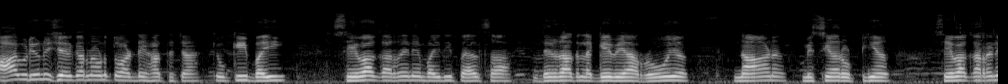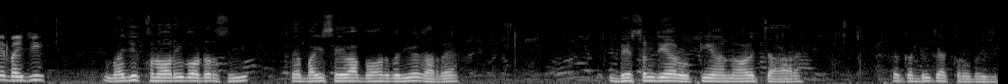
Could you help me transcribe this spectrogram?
ਆਹ ਵੀਡੀਓ ਨੂੰ ਸ਼ੇਅਰ ਕਰਨਾ ਹੁਣ ਤੁਹਾਡੇ ਹੱਥ 'ਚ ਆ ਕਿਉਂਕਿ ਬਾਈ ਸੇਵਾ ਕਰ ਰਹੇ ਨੇ ਬਾਈ ਦੀ ਪੈਲਸ ਆ। ਦਿਨ ਰਾਤ ਲੱਗੇ ਹੋਏ ਆ ਰੋਜ਼। ਨਾਨ ਮਿੱਸੀਆਂ ਰੋਟੀਆਂ। ਸੇਵਾ ਕਰ ਰਹੇ ਨੇ ਬਾਈ ਜੀ? ਬਾਈ ਜੀ ਖਨੌਰੀ ਬਾਰਡਰ ਸੀ ਤੇ ਬਾਈ ਸੇਵਾ ਬਹੁਤ ਵਧੀਆ ਕਰ ਰਿਹਾ। ਬੇਸਨ ਦੀਆਂ ਰੋਟੀਆਂ ਨਾਲ ਚਾਰ। ਤੇ ਗੱਡੀ ਚੈੱਕ ਕਰੋ ਬਾਈ ਜੀ।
